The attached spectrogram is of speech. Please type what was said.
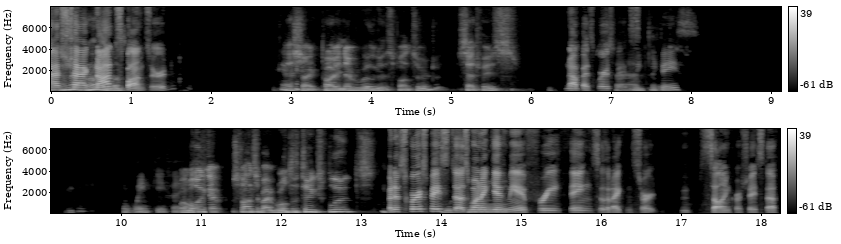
not- Hashtag no, not sponsored. Hashtag probably never will get sponsored. Sad face. Not by Squarespace. Sad. Winky face. Winky thing. But we'll get sponsored by World of Tanks Blitz. But if Squarespace Let's does want to give me a free thing so that I can start selling crochet stuff,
